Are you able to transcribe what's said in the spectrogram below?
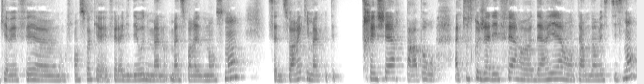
qui avait fait donc François qui avait fait la vidéo de ma, soirée de lancement. C'est une soirée qui m'a coûté très cher par rapport à tout ce que j'allais faire derrière en termes d'investissement.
